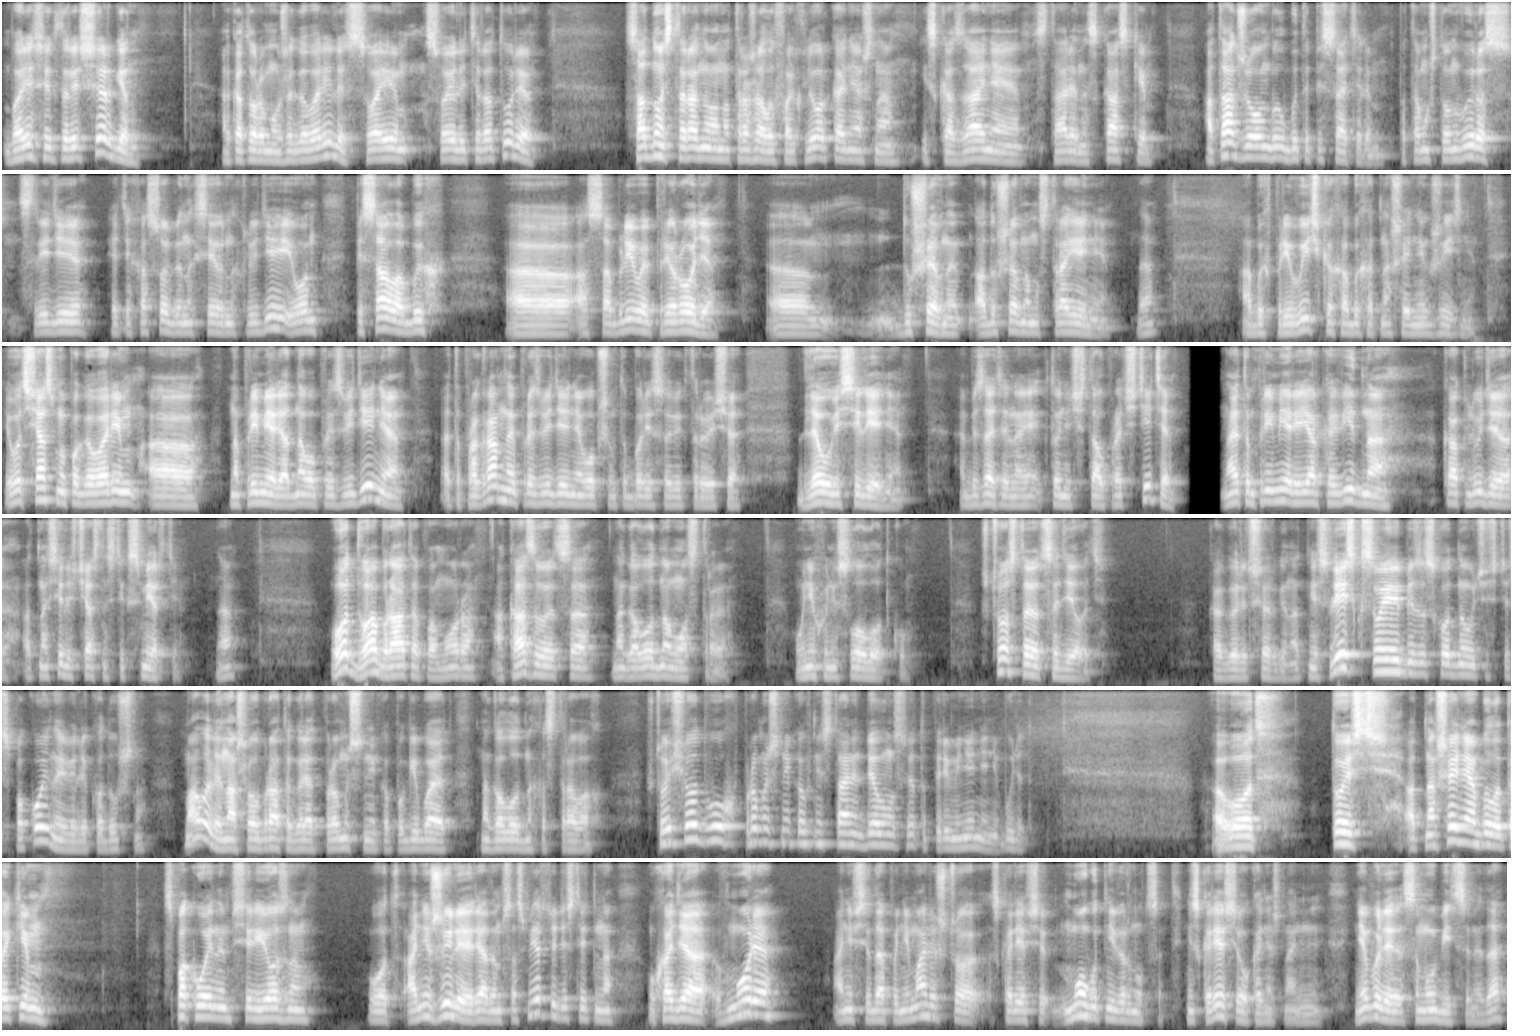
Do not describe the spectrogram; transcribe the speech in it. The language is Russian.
Борис Викторович Шергин, о котором мы уже говорили, в, своем, в своей литературе, с одной стороны, он отражал и фольклор, конечно, и сказания, Сталин, и сказки, а также он был бытописателем, потому что он вырос среди этих особенных северных людей, и он писал об их э, особливой природе, э, душевной, о душевном устроении. Да? об их привычках, об их отношениях к жизни. И вот сейчас мы поговорим э, на примере одного произведения. Это программное произведение, в общем-то, Бориса Викторовича для увеселения. Обязательно, кто не читал, прочтите. На этом примере ярко видно, как люди относились, в частности, к смерти. Да? Вот два брата Помора оказываются на голодном острове. У них унесло лодку. Что остается делать? как говорит Шергин, отнеслись к своей безысходной участи спокойно и великодушно. Мало ли нашего брата, говорят, промышленника погибает на голодных островах. Что еще двух промышленников не станет, белому свету переменения не будет. Вот. То есть отношение было таким спокойным, серьезным. Вот. Они жили рядом со смертью, действительно, уходя в море, они всегда понимали, что, скорее всего, могут не вернуться. Не скорее всего, конечно, они не были самоубийцами, да,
